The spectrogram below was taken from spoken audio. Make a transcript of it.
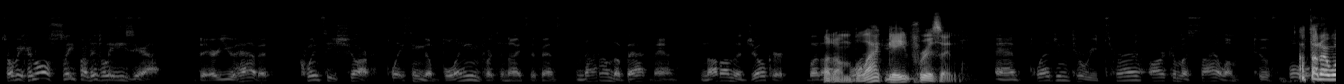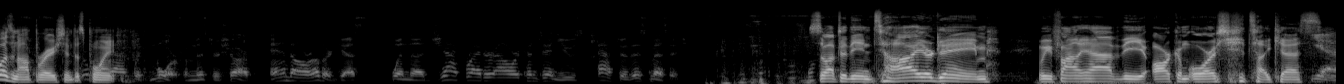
so we can all sleep a little easier. There you have it. Quincy Sharp placing the blame for tonight's events not on the Batman, not on the Joker, but, But on Blackgate Prison. and pledging to return Arkham Asylum to full. I thought it was an operation at this point. with more from Mr. Sharp and our other guests when the Jack Ryder Hour continues after this message. So after the entire game, we finally have the Arkham Origins, I guess. Yeah.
